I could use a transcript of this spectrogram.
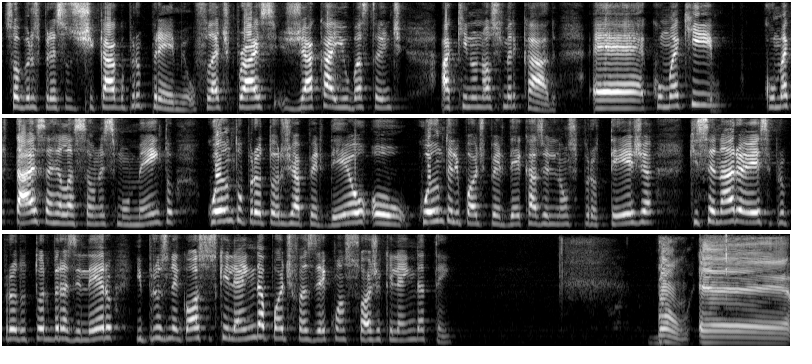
sobre os preços de Chicago para o prêmio. O flat price já caiu bastante aqui no nosso mercado. É, como é que como é que está essa relação nesse momento? Quanto o produtor já perdeu ou quanto ele pode perder caso ele não se proteja? Que cenário é esse para o produtor brasileiro e para os negócios que ele ainda pode fazer com a soja que ele ainda tem? Bom, é...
